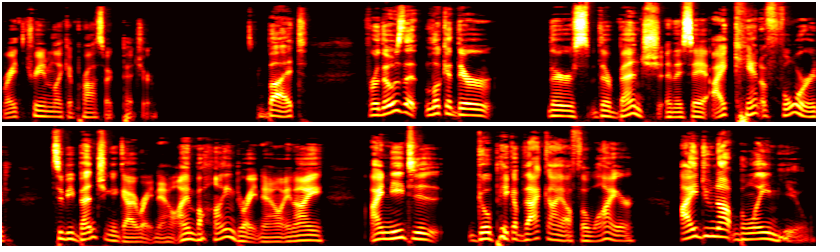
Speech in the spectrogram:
right? Treat him like a prospect pitcher. But for those that look at their their their bench and they say, I can't afford to be benching a guy right now. I'm behind right now and I I need to go pick up that guy off the wire. I do not blame you.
